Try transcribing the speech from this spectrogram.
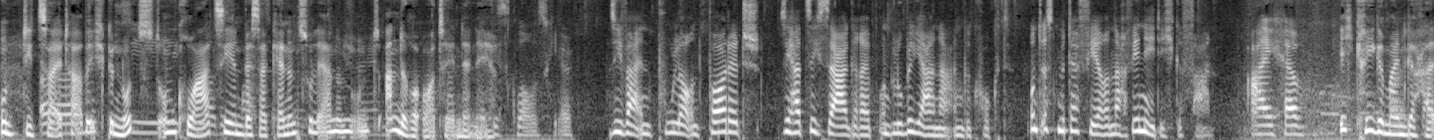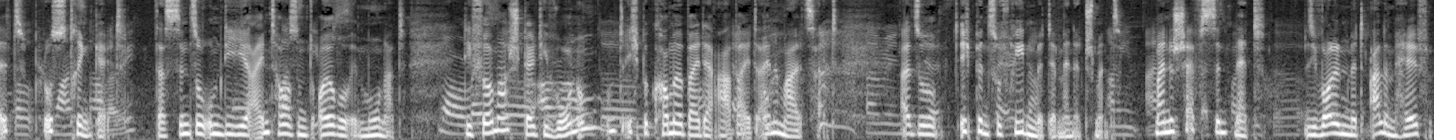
und die Zeit habe ich genutzt, um Kroatien besser kennenzulernen und andere Orte in der Nähe. Sie war in Pula und Poric, sie hat sich Zagreb und Ljubljana angeguckt und ist mit der Fähre nach Venedig gefahren. Ich kriege mein Gehalt plus Trinkgeld. Das sind so um die 1000 Euro im Monat. Die Firma stellt die Wohnung und ich bekomme bei der Arbeit eine Mahlzeit. Also ich bin zufrieden mit dem Management. Meine Chefs sind nett. Sie wollen mit allem helfen.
